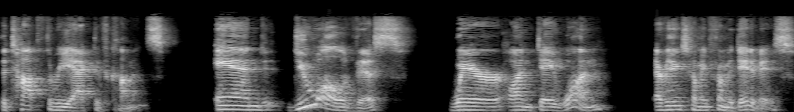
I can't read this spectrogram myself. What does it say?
the top three active comments. And do all of this where on day one, everything's coming from a database.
